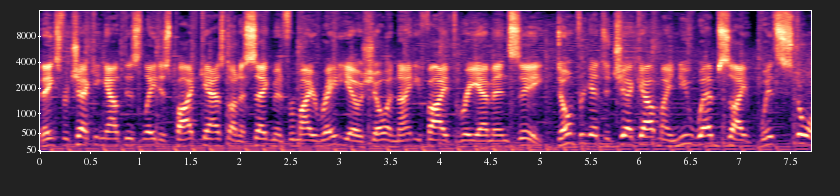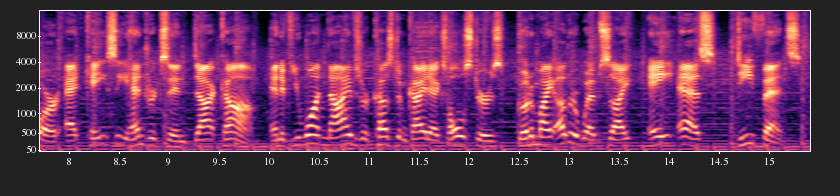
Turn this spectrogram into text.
Thanks for checking out this latest podcast on a segment from my radio show on 95.3 MNC. Don't forget to check out my new website with store at caseyhendrickson.com. And if you want knives or custom Kydex holsters, go to my other website, asdefense.com.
